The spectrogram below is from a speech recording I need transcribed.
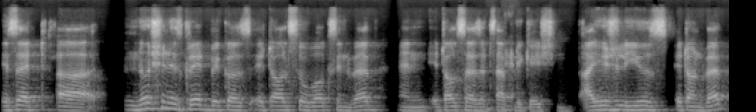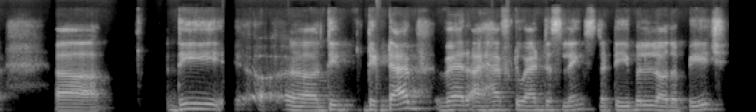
is that uh, Notion is great because it also works in web and it also has its application. Yeah. I usually use it on web. Uh, the uh, the the tab where I have to add this links, the table or the page,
